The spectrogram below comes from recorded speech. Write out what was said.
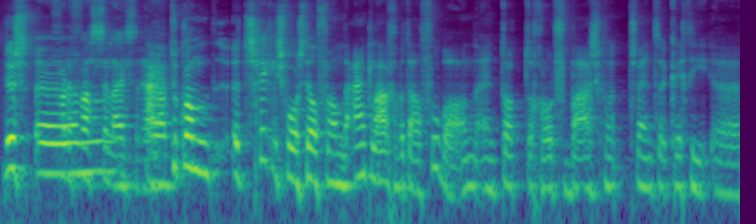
Dus, Voor de ehm, vaste luisteraar. nou ja, toen kwam het schikkingsvoorstel van de aanklager betaald voetbal. En, en tot de grote verbazing van Twente kreeg hij eh,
